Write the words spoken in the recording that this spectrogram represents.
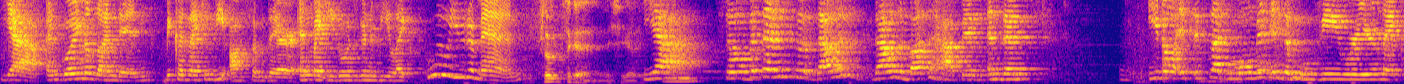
yeah, I'm going to London because I can be awesome there. And my ego is gonna be like, ooh, you're the man. Floats again, basically. Yeah. So, but then, so that was that was about to happen, and then, you know, it's it's that moment in the movie where you're like,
